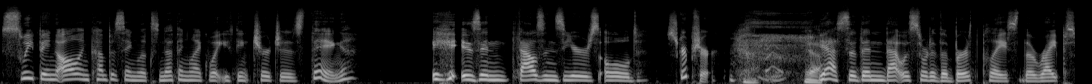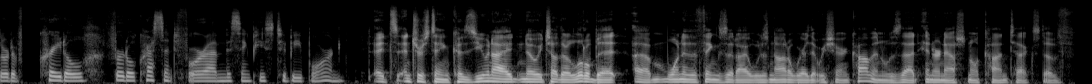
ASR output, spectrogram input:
sweeping, all encompassing, looks nothing like what you think church is thing is in thousands years old scripture. Yeah. yeah. So then that was sort of the birthplace, the ripe sort of cradle, fertile crescent for a missing piece to be born. It's interesting because you and I know each other a little bit. Um, one of the things that I was not aware that we share in common was that international context of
